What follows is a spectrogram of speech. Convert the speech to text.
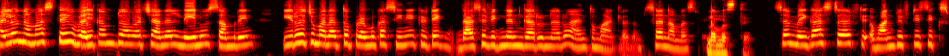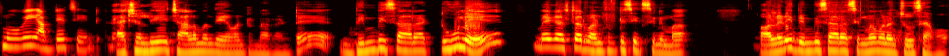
హలో నమస్తే. వెల్కమ్ టు అవర్ ఛానల్ నేను సమ్రీన్ ఈ రోజు మనతో ప్రముఖ సీనియర్ క్రిటిక్ దాస విజ్ఞాన్ గారు ఉన్నారు. ఆయనతో మాట్లాడదాం. సార్ నమస్తే. నమస్తే. Sir megastar one fifty six movie updates ఏంటి? యాక్చువల్లీ చాలా మంది ఏమంటున్నారంటే బింబిసారా టూనే megastar one fifty six cinema already Bimbisara cinema మనం చూసాము.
